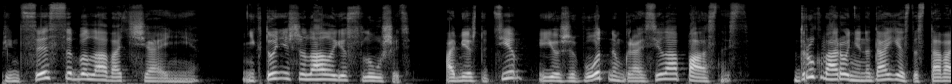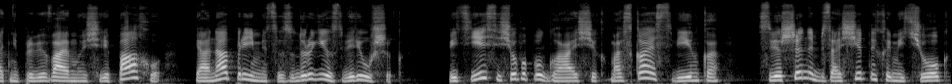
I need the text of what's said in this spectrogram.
Принцесса была в отчаянии. Никто не желал ее слушать, а между тем ее животным грозила опасность. Вдруг вороне надоест доставать непробиваемую черепаху, и она примется за других зверюшек. Ведь есть еще попугайчик, морская свинка, совершенно беззащитный хомячок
